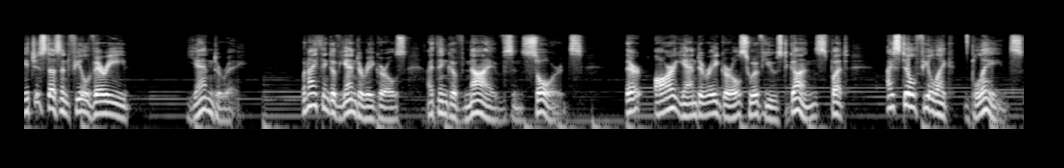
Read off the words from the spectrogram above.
It just doesn't feel very Yandere. When I think of Yandere girls, I think of knives and swords. There are Yandere girls who have used guns, but I still feel like blades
